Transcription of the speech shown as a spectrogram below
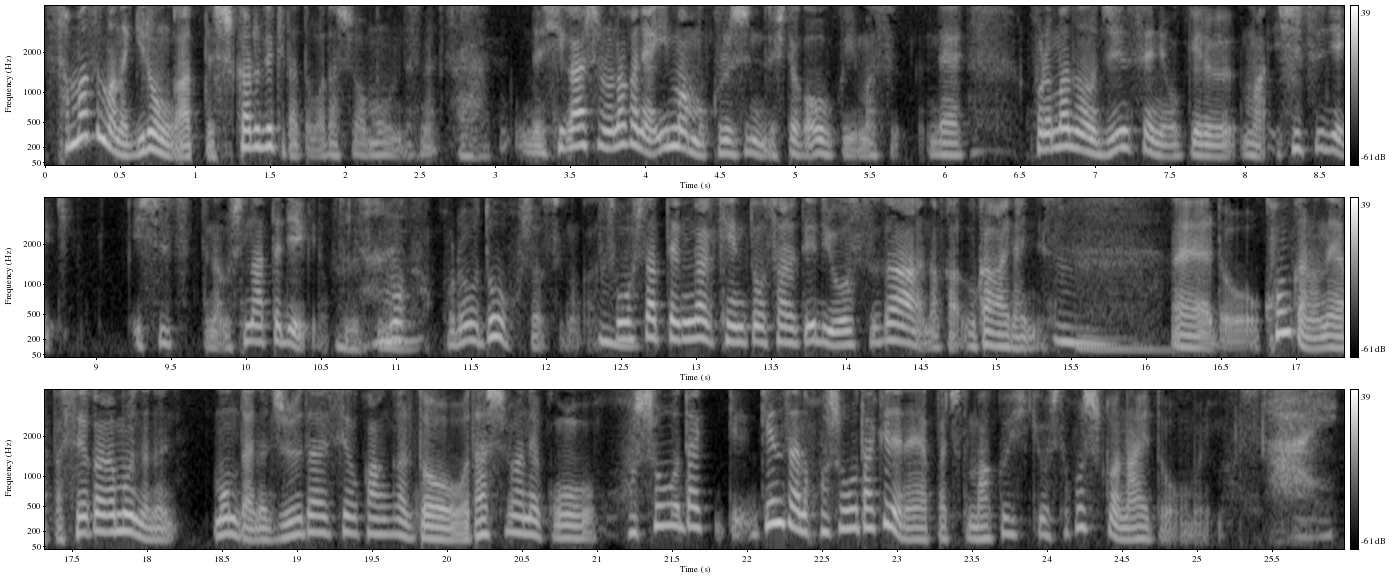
様々な議論があって叱るべきだと私は思うんですね。はい、で、被害者の中には今も苦しんでる人が多くいます。で、これまでの人生における、まあ、異質利益。異質っていうのは失った利益のことですけども、はい、これをどう保証するのか、うん、そうした点が検討されている様子が、なんか伺えないんです。うんえっ、ー、と、今回のね、やっぱ性加害問題の問題の重大性を考えると、私はね、こう、保証だけ、現在の保証だけでね、やっぱりちょっと幕引きをしてほしくはないと思います。はい。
